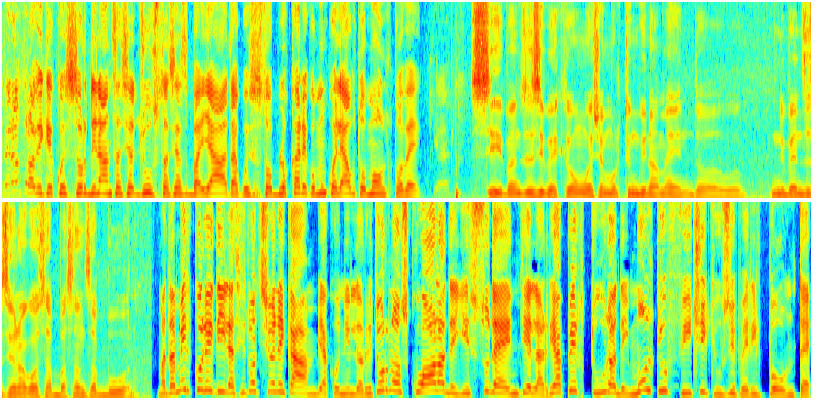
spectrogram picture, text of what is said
Però trovi che questa ordinanza sia giusta, sia sbagliata, questo bloccare comunque le auto molto vecchie? Sì, penso sì perché comunque c'è molto inquinamento, quindi penso sia una cosa abbastanza buona. Ma da mercoledì la situazione cambia con il ritorno a scuola degli studenti e la riapertura dei molti uffici chiusi per il ponte.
